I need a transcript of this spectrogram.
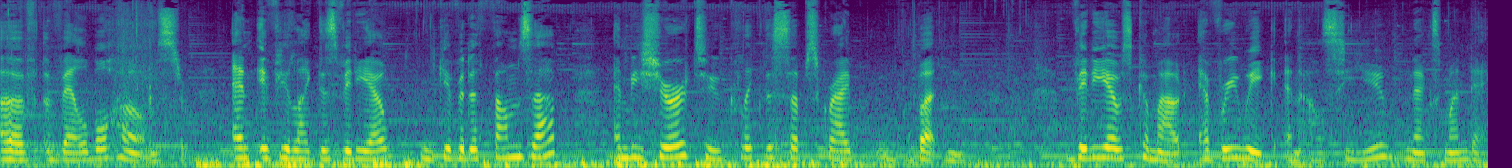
of available homes. And if you like this video, give it a thumbs up and be sure to click the subscribe button. Videos come out every week and I'll see you next Monday.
